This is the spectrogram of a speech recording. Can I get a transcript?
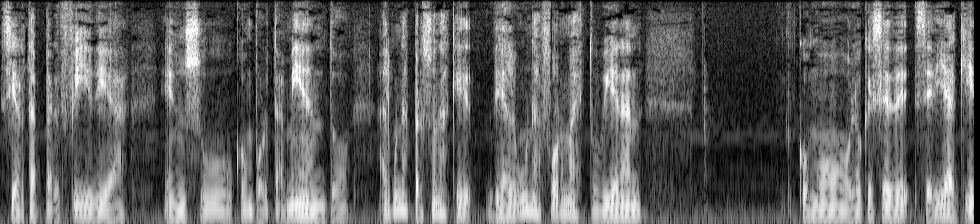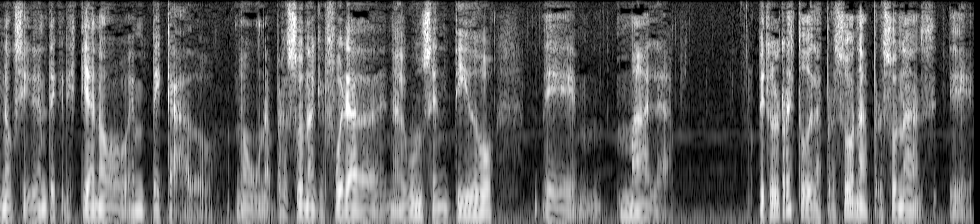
cierta perfidia en su comportamiento, algunas personas que de alguna forma estuvieran como lo que se de- sería aquí en Occidente cristiano en pecado, ¿no? una persona que fuera en algún sentido eh, mala. Pero el resto de las personas, personas eh,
